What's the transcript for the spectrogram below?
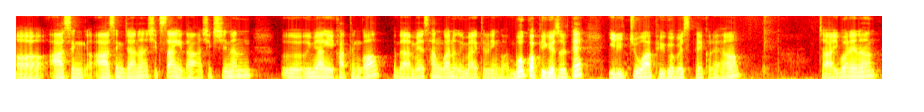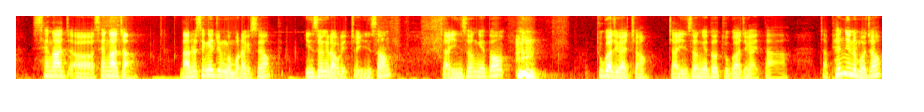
어, 아생 아생자는 식상이다. 식신은 음양이 같은 거, 그 다음에 상관은 음양이 틀린 거. 무엇과 비교했을 때 일주와 비교했을 때 그래요. 자 이번에는 생하 어, 생하자 나를 생해 주는 건 뭐라겠어요? 인성이라고 그랬죠. 인성. 자 인성에도 두 가지가 있죠. 자 인성에도 두 가지가 있다. 자 편리는 뭐죠?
